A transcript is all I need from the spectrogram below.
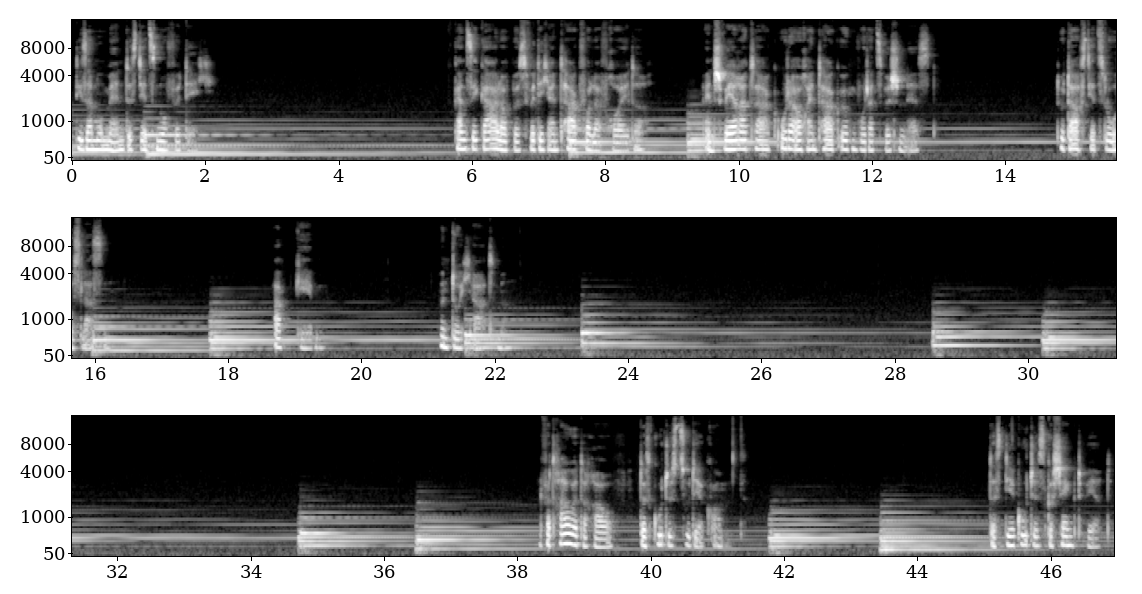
dieser Moment ist jetzt nur für dich. Ganz egal, ob es für dich ein Tag voller Freude, ein schwerer Tag oder auch ein Tag irgendwo dazwischen ist. Du darfst jetzt loslassen, abgeben und durchatmen. Vertraue darauf, dass Gutes zu dir kommt, dass dir Gutes geschenkt wird.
